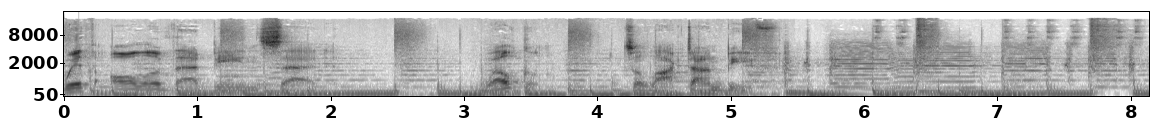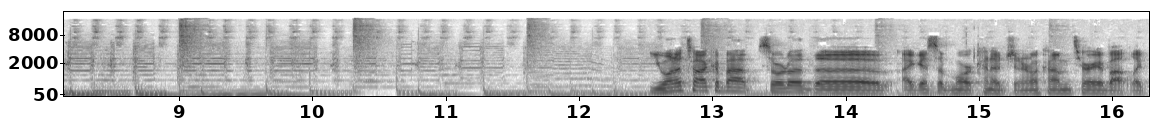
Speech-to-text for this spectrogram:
With all of that being said, welcome to Locked On Beef. You want to talk about sort of the, I guess, a more kind of general commentary about like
